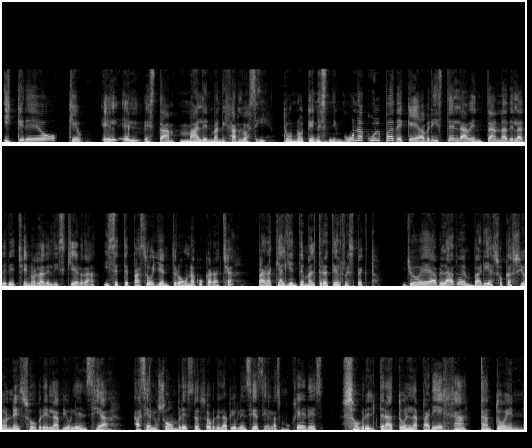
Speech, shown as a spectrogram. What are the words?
Y creo que él, él está mal en manejarlo así. Tú no tienes ninguna culpa de que abriste la ventana de la derecha y no la de la izquierda y se te pasó y entró una cucaracha para que alguien te maltrate al respecto. Yo he hablado en varias ocasiones sobre la violencia hacia los hombres, sobre la violencia hacia las mujeres, sobre el trato en la pareja, tanto en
